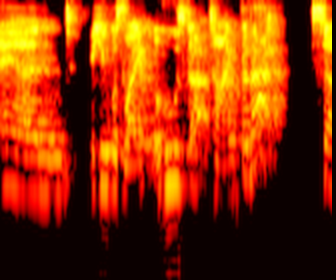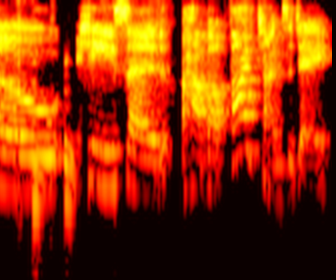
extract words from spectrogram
And he was like, Who's got time for that? So he said, How about five times a day?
